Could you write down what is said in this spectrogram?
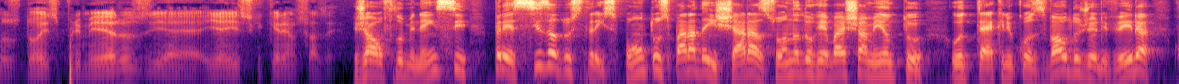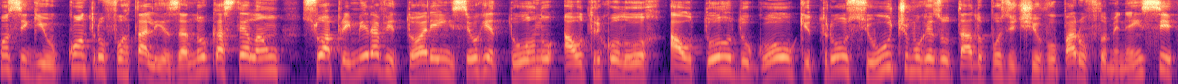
os dois primeiros e é, e é, isso que queremos fazer. Já o Fluminense precisa dos três pontos para deixar a zona do rebaixamento. O técnico Oswaldo de Oliveira conseguiu contra o Fortaleza no Castelão sua primeira vitória em seu retorno ao tricolor. Autor do gol que trouxe o último resultado positivo para o Fluminense,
